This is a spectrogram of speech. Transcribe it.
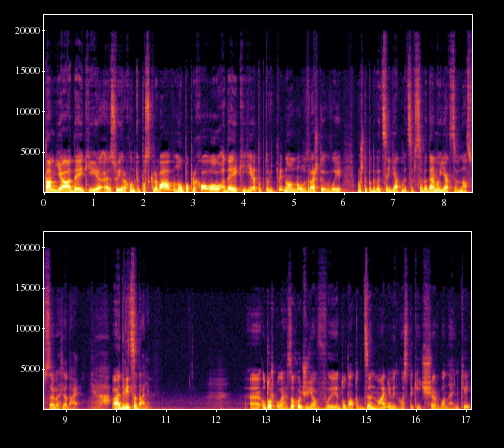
Там я деякі е, свої рахунки поскривав, ну поприховував, а деякі є. Тобто, відповідно, ну зрештою, ви можете подивитися, як ми це все ведемо, як це в нас все виглядає. А, дивіться далі. Е, отож, колеги, заходжу я в додаток Money, він ось такий червоненький.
